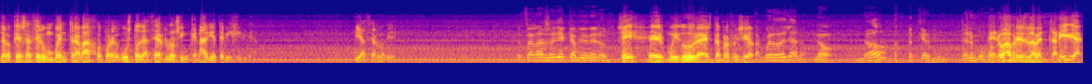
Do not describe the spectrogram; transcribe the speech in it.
De lo que es hacer un buen trabajo por el gusto de hacerlo sin que nadie te vigile. Y hacerlo bien. Esta es la serie Camioneros. Sí, es muy dura esta profesión. ¿Te acuerdas de ella, no? No. ¿No? eres muy Pero abres la ventanilla.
